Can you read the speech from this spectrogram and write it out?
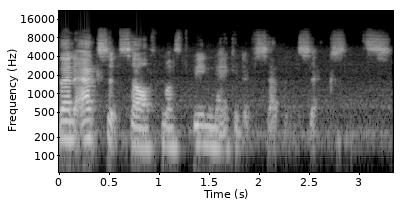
then x itself must be negative 7 sixths.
